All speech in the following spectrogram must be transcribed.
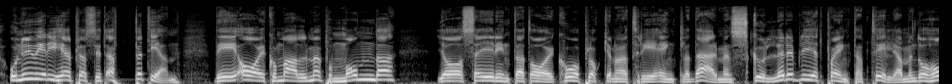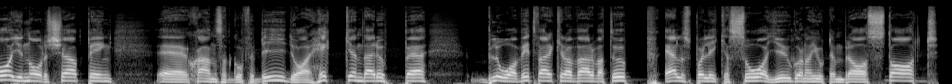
Och nu är det ju helt plötsligt öppet igen. Det är AIK-Malmö på måndag. Jag säger inte att AIK plockar några tre enkla där, men skulle det bli ett poängtapp till, ja men då har ju Norrköping eh, chans att gå förbi, du har Häcken där uppe, Blåvitt verkar ha värvat upp, Elfsborg lika så, Djurgården har gjort en bra start.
